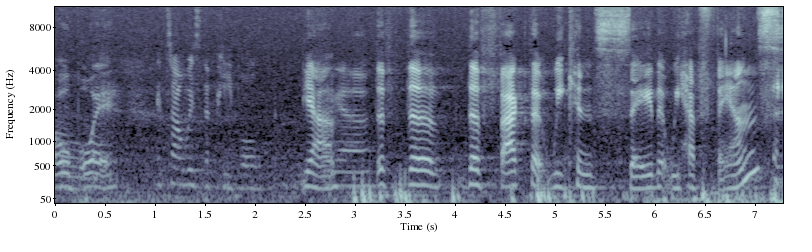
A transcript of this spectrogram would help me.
Oh boy. It's always the people. Yeah. Yeah. The the the fact that we can say that we have fans,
